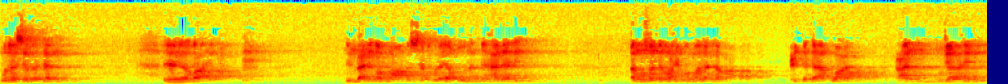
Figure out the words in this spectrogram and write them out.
مناسبة آه، ظاهرة. من بعد ضراء مسته ليقولن هذا لي. المصنف رحمه الله ذكر عدة أقوال عن مجاهد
